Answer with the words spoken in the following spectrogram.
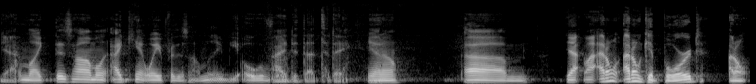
Yeah. I'm like, this homily, I can't wait for this homily to be over. I did that today. You know. Um, Yeah, I don't I don't get bored. I don't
